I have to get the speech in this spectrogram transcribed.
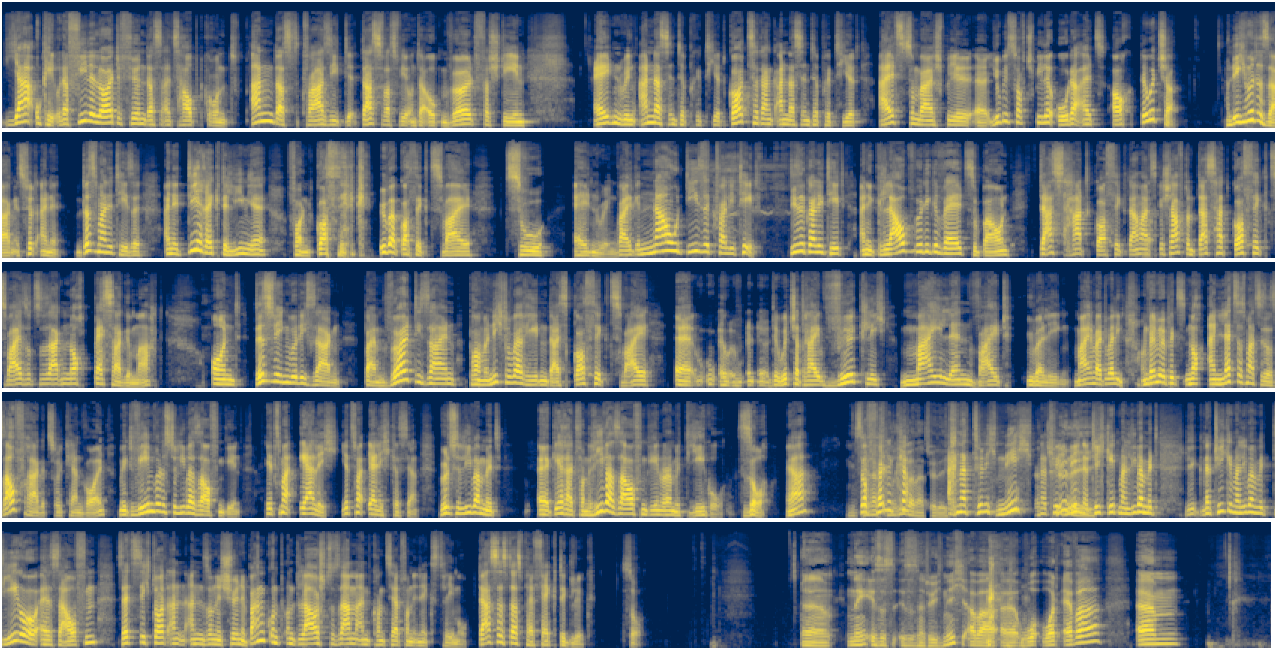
Ja, okay. Oder viele Leute führen das als Hauptgrund an, dass quasi das, was wir unter Open World verstehen, Elden Ring anders interpretiert, Gott sei Dank anders interpretiert, als zum Beispiel äh, Ubisoft-Spiele oder als auch The Witcher. Und ich würde sagen, es führt eine und das ist meine These, eine direkte Linie von Gothic über Gothic 2 zu Elden Ring, weil genau diese Qualität, diese Qualität, eine glaubwürdige Welt zu bauen, das hat Gothic damals ja. geschafft und das hat Gothic 2 sozusagen noch besser gemacht. Und deswegen würde ich sagen, beim World Design brauchen wir nicht drüber reden, da ist Gothic 2, äh, äh, äh, The Witcher 3 wirklich meilenweit überlegen. Meilenweit überlegen. Und wenn wir übrigens noch ein letztes Mal zu dieser Sauffrage zurückkehren wollen, mit wem würdest du lieber saufen gehen? Jetzt mal ehrlich, jetzt mal ehrlich, Christian. Würdest du lieber mit äh, Gerald von Riva saufen gehen oder mit Diego? So, ja? So Gerhard völlig klar. Natürlich. Ach, natürlich nicht. Natürlich. natürlich. nicht. Natürlich geht man lieber mit, natürlich geht man lieber mit Diego äh, saufen, setzt sich dort an, an so eine schöne Bank und, und lauscht zusammen einem Konzert von In Extremo. Das ist das perfekte Glück. So. Äh, nee, ist es, ist es natürlich nicht, aber äh, whatever. Ähm,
